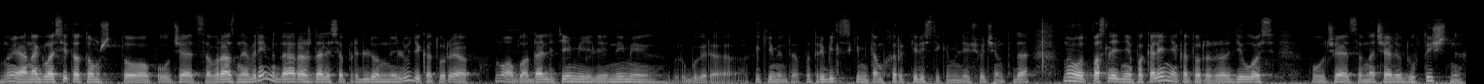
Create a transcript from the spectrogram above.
Ну и она гласит о том, что, получается, в разное время да, рождались определенные люди, которые ну, обладали теми или иными, грубо говоря, какими-то потребительскими там, характеристиками или еще чем-то. Да. Ну вот последнее поколение, которое родилось, получается, в начале 2000-х,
